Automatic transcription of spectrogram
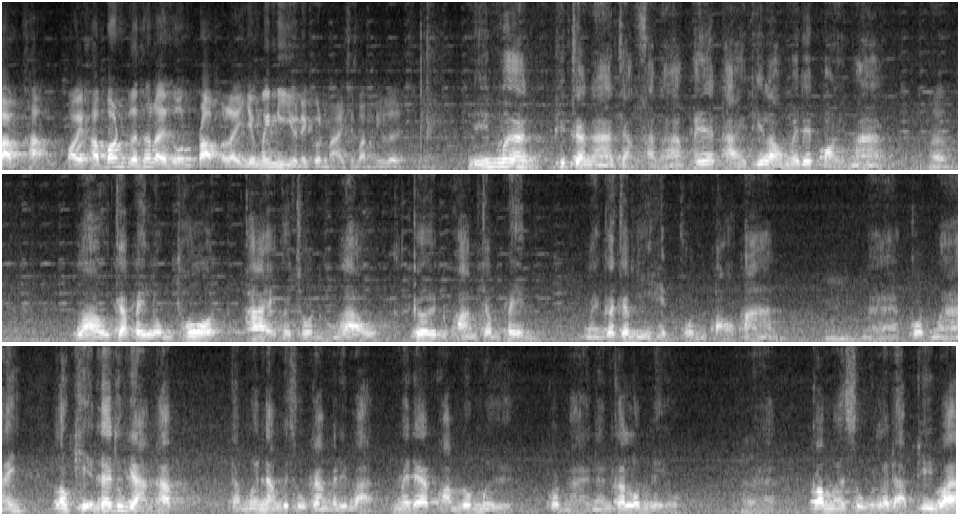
ปรับค่าปล่อยคาร์บอนเกินเท่าไหร่โดนปรับอะไรยังไม่มีอยู่ในกฎหมายฉบับนี้เลยใช่ไหมนี้เมื่อพิจารณาจากสถานะประเทศไทยที่เราไม่ได้ปล่อยมาก ครับเราจะไปลงโทษภาคเอกชนของเราเกินความจำเป็น มันก็จะมีเหตุผลต่อต้านอืมนะฮะกฎหมายเราเขียนได้ทุกอย่างครับ แต่เมื่อนำไปสู่การปฏิบัติไม่ได้รับความร่วมมือกฎหมายนั้นก็ล้มเหลวนะฮะก็มาสู่ระดับที่ว่า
